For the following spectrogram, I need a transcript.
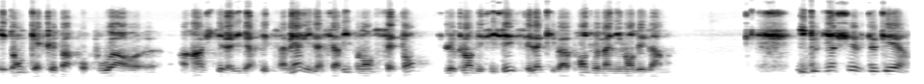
Et donc quelque part pour pouvoir euh, racheter la liberté de sa mère, il a servi pendant sept ans le clan des Cissés, c'est là qu'il va apprendre le maniement des armes. Il devient chef de guerre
